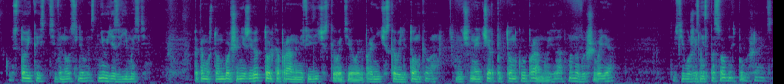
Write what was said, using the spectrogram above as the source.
такую стойкость, выносливость, неуязвимость, потому что он больше не живет только пранами физического тела, или пранического, или тонкого. Он начинает черпать тонкую прану из атмана, высшего я. То есть его жизнеспособность повышается.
